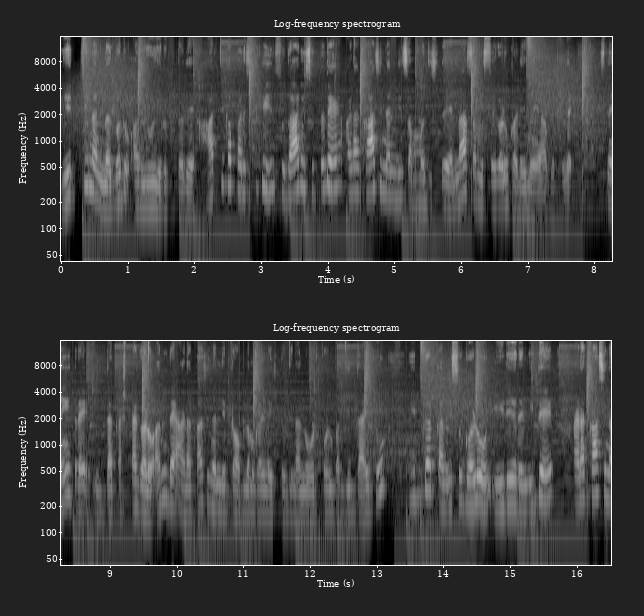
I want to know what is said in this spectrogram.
ಹೆಚ್ಚಿನ ನಗದು ಅರಿವು ಇರುತ್ತದೆ. ಆರ್ಥಿಕ ಪರಿಸ್ಥಿತಿ ಸುಧಾರಿಸುತ್ತದೆ ಹಣಕಾಸಿನಲ್ಲಿ ಸಂಬಂಧಿಸಿದ ಎಲ್ಲ ಸಮಸ್ಯೆಗಳು ಕಡಿಮೆಯಾಗುತ್ತದೆ ಸ್ನೇಹಿತರೆ, ಇದ್ದ ಕಷ್ಟಗಳು, ಅಂದರೆ ಹಣಕಾಸಿನಲ್ಲಿ ಪ್ರಾಬ್ಲಮ್ಗಳನ್ನ ಎಷ್ಟೋ ದಿನ ನೋಡ್ಕೊಂಡು ಬಂದಿದ್ದಾಯಿತು. ಇದ್ದ ಕನಸುಗಳು ಈಡೇರಲಿದೆ. ಹಣಕಾಸಿನ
